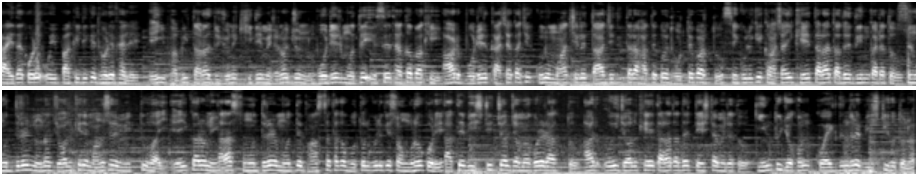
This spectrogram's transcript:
কায়দা করে ওই পাখিটিকে ধরে ফেলে। এইভাবেই তারা দুজনে খিদে মেটানোর জন্য বোর্ডের মধ্যে এসে থাকা পাখি আর বোর্ডের কাছাকাছি কোনো মাছ এলে তা যদি তারা হাতে করে ধরতে পারতো, সেগুলিকে কাঁচাই খেয়ে তারা তাদের দিন কাটাতো। সমুদ্রের নোনা জল খেলে মানুষের মৃত্যু হয়। এই কারণে তারা সমুদ্রের মধ্যে ভাসতে থাকা বোতলগুলিকে সংগ্রহ করে তাতে বৃষ্টির জল জমা করে রাখতো। আর ওই জল খেয়ে তারা তাদের তেষ্টা মেটাতো। কিন্তু যখন কয়েকদিন ধরে বৃষ্টি হতো না,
